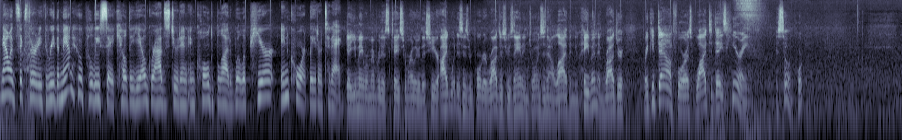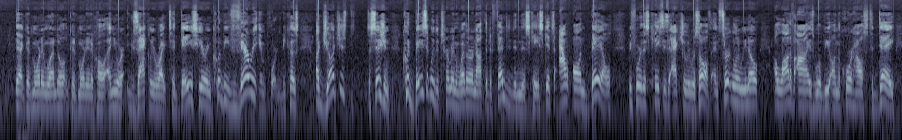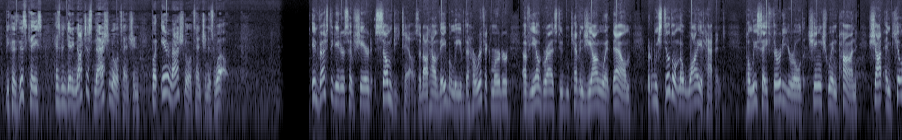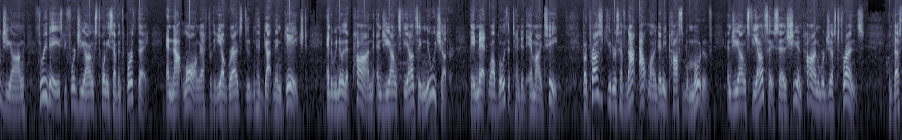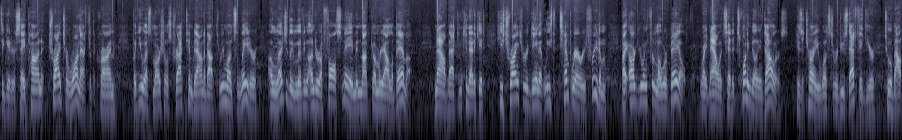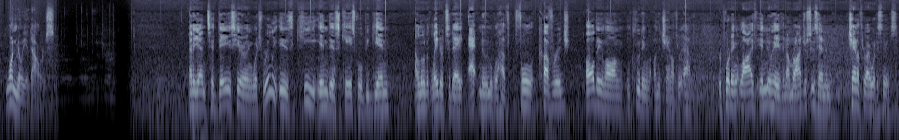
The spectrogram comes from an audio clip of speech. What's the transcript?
Now at 6:33, the man who police say killed a Yale grad student in cold blood will appear in court later today. Yeah, you may remember this case from earlier this year. Eyewitnesses reporter Roger Susanne joins us now live in New Haven. And Roger, break it down for us why today's hearing is so important. Yeah, good morning, Wendell. Good morning, Nicole. And you are exactly right. Today's hearing could be very important because a judge's decision could basically determine whether or not the defendant in this case gets out on bail before this case is actually resolved. And certainly we know a lot of eyes will be on the courthouse today because this case has been getting not just national attention, but international attention as well. Investigators have shared some details about how they believe the horrific murder of Yale grad student Kevin Jiang went down, but we still don't know why it happened. Police say 30-year-old Qinxuan Pan shot and killed Jiang three days before Jiang's 27th birthday, and not long after the Yale grad student had gotten engaged. And we know that Pan and Jiang's fiance knew each other. They met while both attended MIT. But prosecutors have not outlined any possible motive, and Jiang's fiance says she and Pan were just friends. Investigators say Pan tried to run after the crime, but U.S. Marshals tracked him down about three months later, allegedly living under a false name in Montgomery, Alabama. Now, back in Connecticut, he's trying to regain at least temporary freedom by arguing for lower bail. Right now, it's set at $20 million. His attorney wants to reduce that figure to about $1 million. And again, today's hearing, which really is key in this case, will begin a little bit later today at noon. We'll have full coverage all day long, including on the Channel 3 app. Reporting live in New Haven, I'm Roger Susanne, Channel 3 Eyewitness News.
